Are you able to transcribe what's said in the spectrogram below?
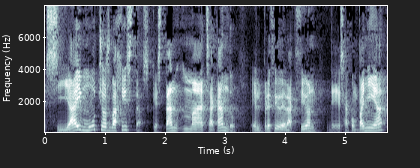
si hay muchos bajistas que están machacando el precio de la acción de esa compañía,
